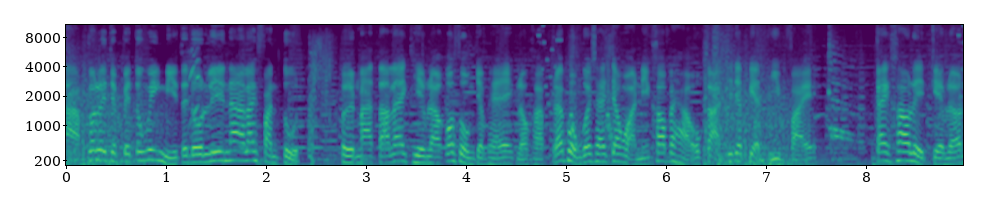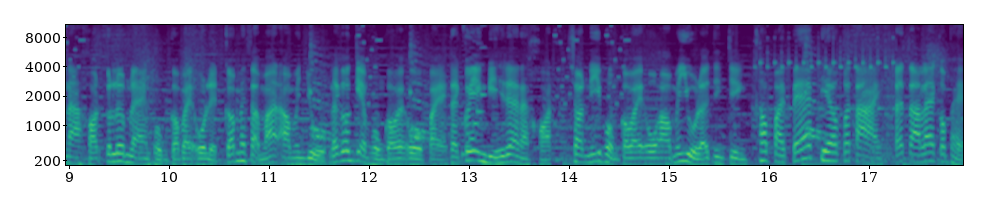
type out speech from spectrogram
ตามก็เลยจะเป็นต้องวิ่งหนีแต่โดนเลี่ยหน้าไล่ฟันตูด เปิดมาตาแรกทีมเราก็ทรงจะแพ้อีกแล้วครับ และผมก็ใช้จังหวะนี้เข้าไปหาโอกาสที่จะเปลี่ยนทีมไฟท์ใกล้เข้าเลดเกมแล้วนาคอสก็เริ่มแรงผมกับไบโอเลตก็ไม่สามารถเอามันอยู่ แล้วก็เก็บผมกับไบโอไป แต่ก็ยังดีที่ได้นาคอสช็อตนี้ผมกับไบโอเอาไม่อยู่แล้วจริง ๆ เข้าไปแป๊บเดียวก็ตาย และตาแรกก็แพ้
